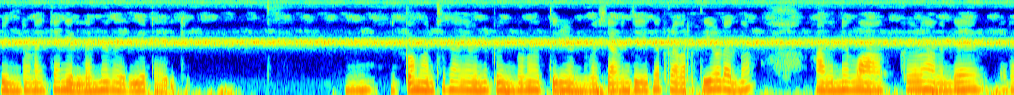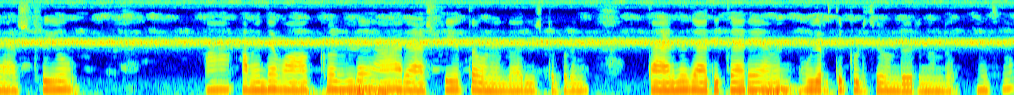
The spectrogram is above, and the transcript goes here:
പിന്തുണയ്ക്കാനില്ലെന്ന് കരുതിയിട്ടായിരിക്കും. ഇപ്പം മനസ്സിലായി അവന് പിന്തുണ ഒത്തിരിയുണ്ട് പക്ഷെ അവൻ ചെയ്ത പ്രവൃത്തിയോടല്ല അവന്റെ വാക്കുകൾ അവന്റെ രാഷ്ട്രീയവും ആ അവന്റെ വാക്കുകളുടെ ആ രാഷ്ട്രീയത്വമാണ് എല്ലാവരും ഇഷ്ടപ്പെടുന്നു താഴ്ന്ന ജാതിക്കാരെ അവൻ ഉയർത്തിപ്പിടിച്ച് കൊണ്ടുവരുന്നുണ്ട്. എന്ന് വെച്ചാൽ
